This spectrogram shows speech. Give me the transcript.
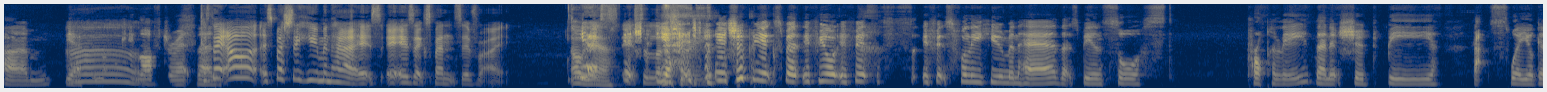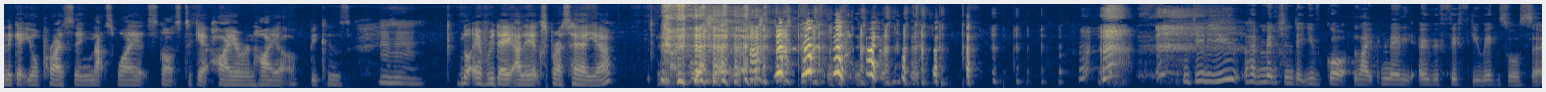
um, yeah, if you're looking Oh. after it, Because they are, especially human hair. It's it is expensive, right? Oh yes, It's a yeah, luxury. it, it should be expensive if you're if it's if it's fully human hair that's being sourced properly, then it should be that's where you're going to get your pricing. That's why it starts to get higher and higher because Mm-hmm. not everyday AliExpress hair, yeah. So, Gina, you had mentioned that you've got like nearly over 50 wigs or so.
